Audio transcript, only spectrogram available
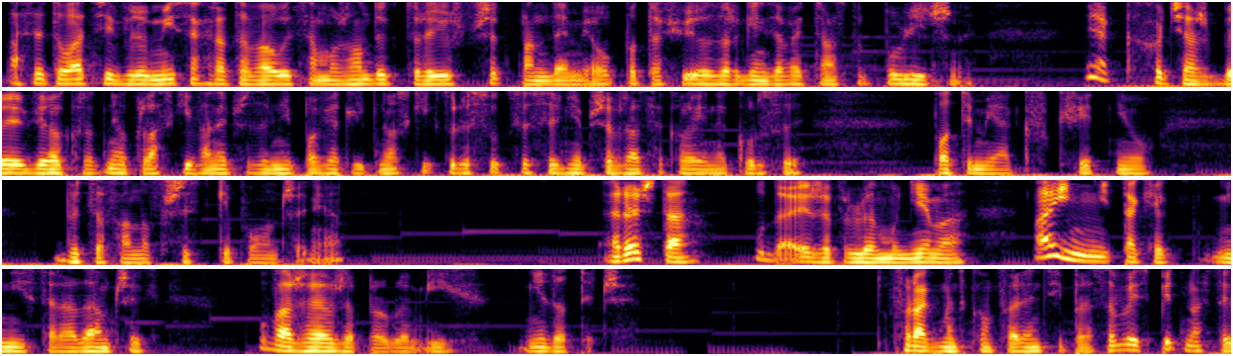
a sytuację w wielu miejscach ratowały samorządy, które już przed pandemią potrafiły zorganizować transport publiczny. Jak chociażby wielokrotnie oklaskiwany przeze mnie powiat lipnowski, który sukcesywnie przewraca kolejne kursy po tym, jak w kwietniu wycofano wszystkie połączenia. Reszta udaje, że problemu nie ma, a inni, tak jak minister Adamczyk, uważają, że problem ich nie dotyczy. Fragment konferencji prasowej z 15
